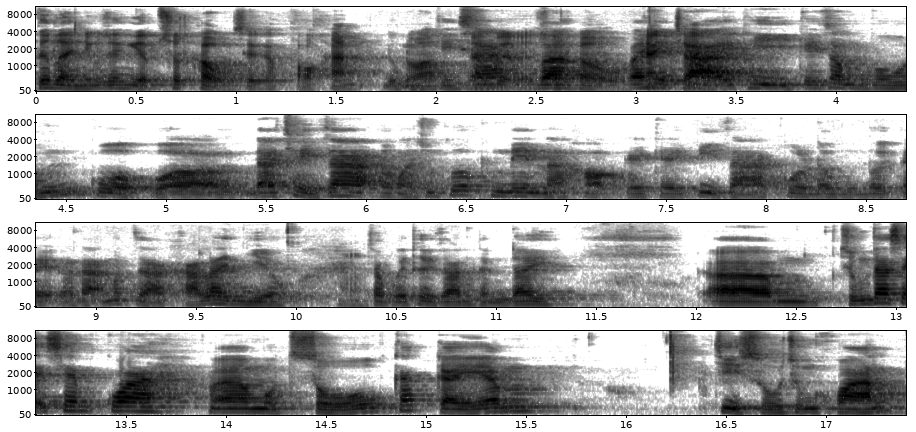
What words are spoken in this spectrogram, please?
tức là những doanh nghiệp xuất khẩu sẽ gặp khó khăn đúng, đúng không? Chính xác. Và, khẩu và hiện tại thì cái dòng vốn của của đã chảy ra ở ngoài Trung Quốc nên là họ cái cái tỷ giá của đồng nội tệ nó đã mất giá khá là nhiều ừ. trong cái thời gian gần đây. Uh, chúng ta sẽ xem qua uh, một số các cái um, chỉ số chứng khoán.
